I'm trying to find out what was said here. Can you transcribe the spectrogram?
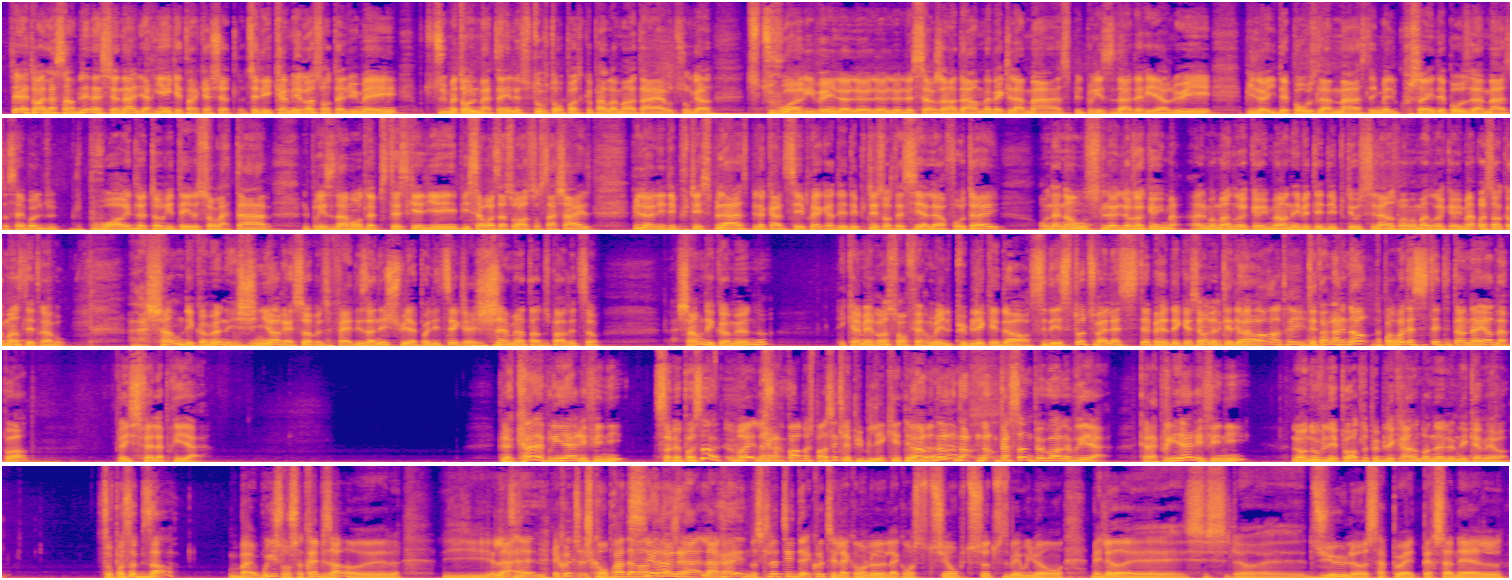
Tu mettons, à l'Assemblée nationale, il n'y a rien qui est en cachette. Tu sais, les caméras sont allumées. Tu, mettons, le matin, là, tu ouvres ton poste parlementaire ou tu regardes, tu, tu vois arriver le, le- le- le sergent d'armes avec la masse, puis le président derrière lui. Puis là, il dépose la masse, là, il met le coussin, il dépose la masse, le symbole du, du pouvoir et de l'autorité sur la table. Le président monte le petit escalier, puis ça va s'asseoir sur sa chaise. Puis là, les députés se placent. Puis là, quand c'est prêt, quand les députés sont assis à leur fauteuil, on annonce le, le recueillement, hein, le moment de recueillement. On invite les députés au silence pour un moment de recueillement. Après ça, on commence les travaux. À la Chambre des communes, et j'ignorais ça, parce que ça fait des années que je suis la politique, j'ai jamais entendu parler de ça. À la Chambre des communes, là, les caméras sont fermées, le public est dehors. Si, des, si toi, tu vas aller assister à la période des questions, là, t'es t'es même pas rentré. T'es en arrière. Non, t'as pas le droit d'assister, t'es en arrière de la porte. Puis là, il se fait la prière. Puis là, quand la prière est finie, tu savais pas ça? Ouais, là, ça repart. Moi, je pensais que le public était non, là. non, non, non, personne ne peut voir la prière. Quand la prière est finie, là, on ouvre les portes, le public rentre, on allume les caméras. Tu trouves pas ça bizarre? Ben oui, je trouve ça très bizarre. Euh, euh, écoute, je comprends davantage la... la- la reine, parce que là, tu écoute, la, là, la Constitution puis tout ça, tu dis, ben oui, mais, on- mais là, euh, là euh, Dieu, là, ça peut être personnel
